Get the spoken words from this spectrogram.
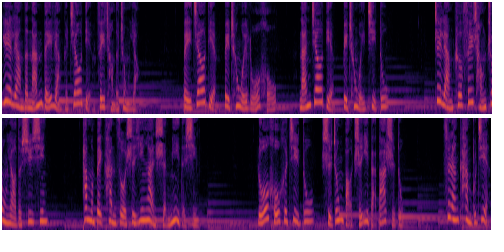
月亮的南北两个焦点非常的重要，北焦点被称为罗喉，南焦点被称为季都。这两颗非常重要的虚星，它们被看作是阴暗神秘的星。罗喉和季都始终保持一百八十度，虽然看不见，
